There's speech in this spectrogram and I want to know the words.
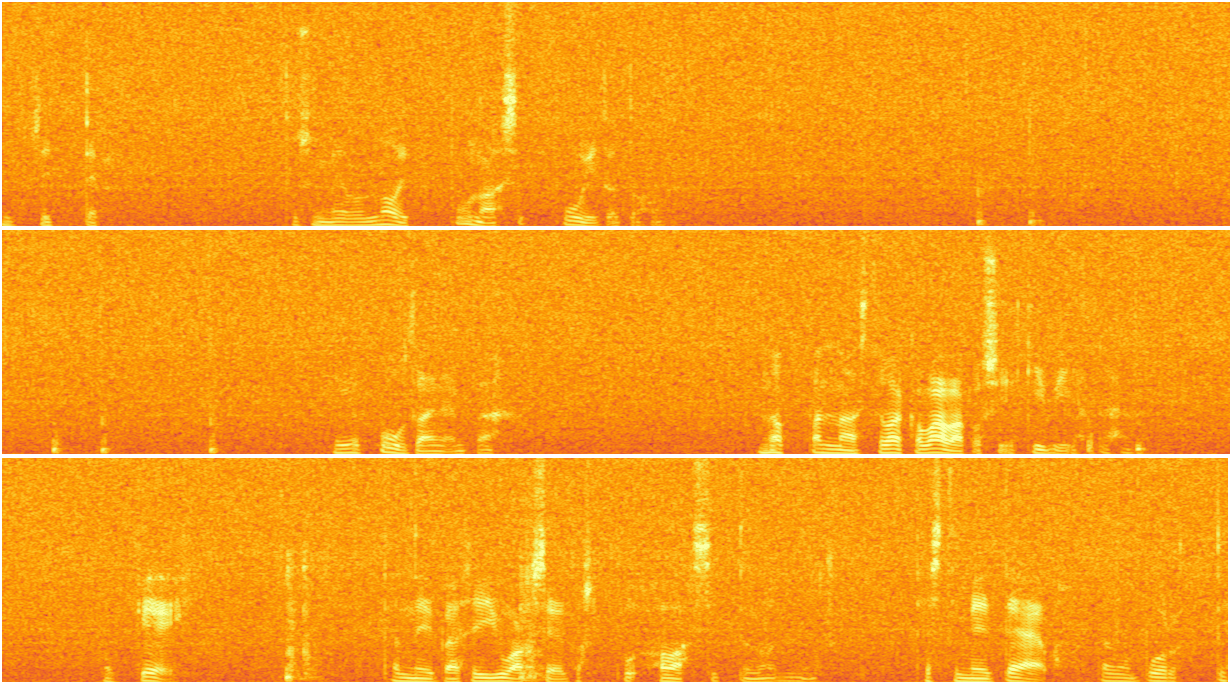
nyt sitten. Tosi meillä on noit punaiset puita tuohon. Ei ole puuta enempää. No pannaan sitten vaikka valkoisia kiviä tähän. Okei. Tänne ei pääse juoksee tosta alas sitten noin muuta. Tästä me ei täällä. Täällä on portti.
